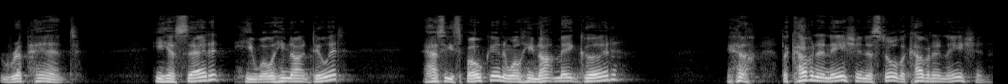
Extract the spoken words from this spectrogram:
repent. He has said it. He will he not do it? Has he spoken and will he not make good? Yeah, the covenant nation is still the covenant nation.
